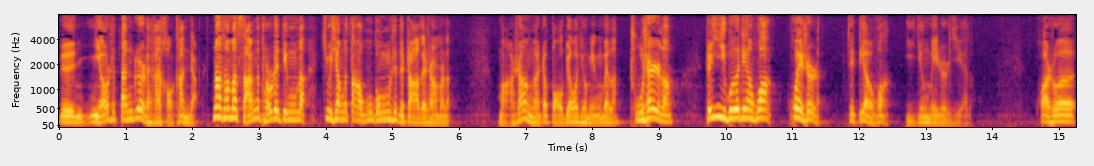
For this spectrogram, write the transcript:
呃你要是单个的还好看点，那他妈三个头的钉子就像个大蜈蚣似的扎在上面了。马上啊，这保镖就明白了，出事儿了。这一拨电话，坏事了。这电话已经没人接了。话说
